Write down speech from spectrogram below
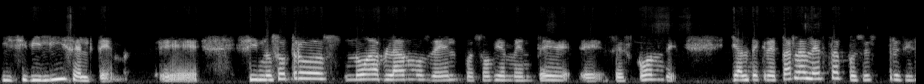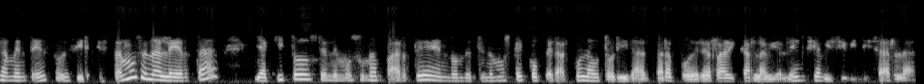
visibilice el tema. Eh, si nosotros no hablamos de él, pues obviamente eh, se esconde. Y al decretar la alerta, pues es precisamente esto, es decir, estamos en alerta y aquí todos tenemos una parte en donde tenemos que cooperar con la autoridad para poder erradicar la violencia, visibilizarla,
